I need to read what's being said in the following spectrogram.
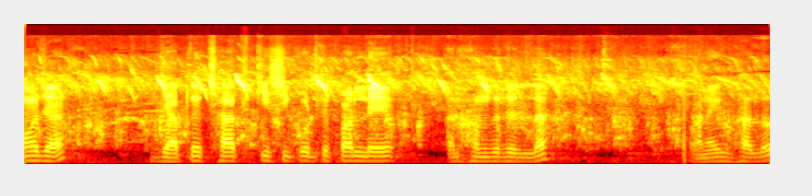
মজা যে আপনি ছাদ কৃষি করতে পারলে আলহামদুলিল্লাহ অনেক ভালো।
